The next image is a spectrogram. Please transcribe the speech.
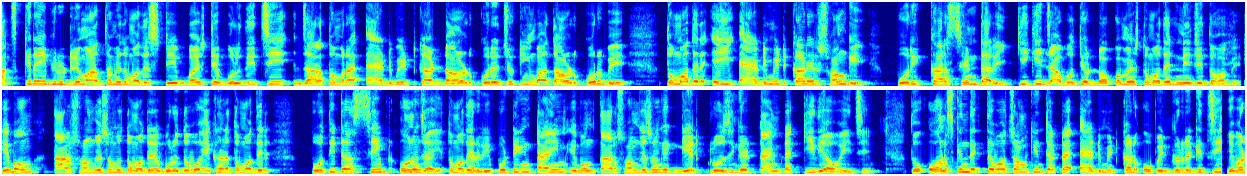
আজকের এই ভিডিওটির মাধ্যমে তোমাদের স্টেপ বাই স্টেপ বলে দিচ্ছি, যারা তোমরা অ্যাডমিট কার্ড ডাউনলোড করেছ কিংবা ডাউনলোড করবে, তোমাদের এই অ্যাডমিট কার্ডের সঙ্গে পরীক্ষার সেন্টারে কি কি যাবতীয় ডকুমেন্টস তোমাদের নিয়ে যেতে হবে এবং তার সঙ্গে সঙ্গে তোমাদের বলে দেবো, এখানে তোমাদের প্রতিটা শিফট অনুযায়ী তোমাদের রিপোর্টিং টাইম এবং তার সঙ্গে সঙ্গে গেট ক্লোজিংয়ের টাইমটা কি দেওয়া হয়েছে। তো অনস্ক্রিন দেখতে পাচ্ছ, আমি কিন্তু একটা অ্যাডমিট কার্ড ওপেন করে রেখেছি। এবার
